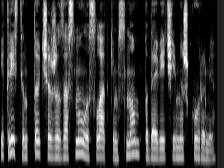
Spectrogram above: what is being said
и Кристин тотчас же заснула сладким сном под овечьими шкурами.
